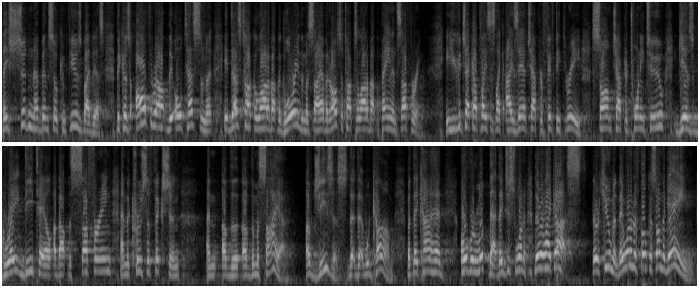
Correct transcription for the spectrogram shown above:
they shouldn't have been so confused by this. Because all throughout the Old Testament, it does talk a lot about the glory of the Messiah, but it also talks a lot about the pain and suffering. You can check out places like Isaiah chapter 53, Psalm chapter 22 gives great detail about the suffering and the crucifixion and of the, of the Messiah, of Jesus that, that would come. But they kind of had overlooked that. They just wanted, they were like us. They're human. They wanted to focus on the gain.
